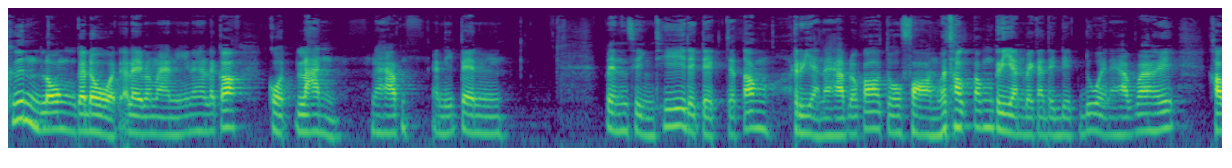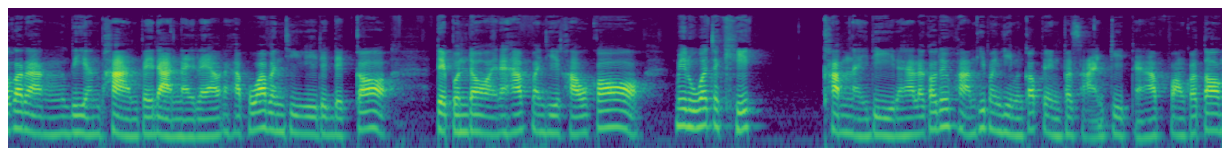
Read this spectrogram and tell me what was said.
ขึ้นลงกระโดดอะไรประมาณนี้นะแล้วก็กดลันนะครับ อันนี้เป็นเป็นสิ่งที่เด็กๆจะต้องเรียนนะครับ แล้วก็ตัวฟอร์มก็ต้องต้องเรียนไปกับเด็ก ๆ ด้วยนะครับ ว่าเฮ้ยเขากำลังเรียนผ่านไปด่านไหนแล้วนะครับ เพราะว่าบางทีเด็ก ๆ ก็เด็กบนดอยนะครับบางทีเขาก็ไม่รู้ว่าจะคลิกคำไหนดีนะฮะแล้วก็ด้วยความที่บางทีมันก็เป็นภาษาอังกฤษนะครับฟอร์มก็ต้อง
